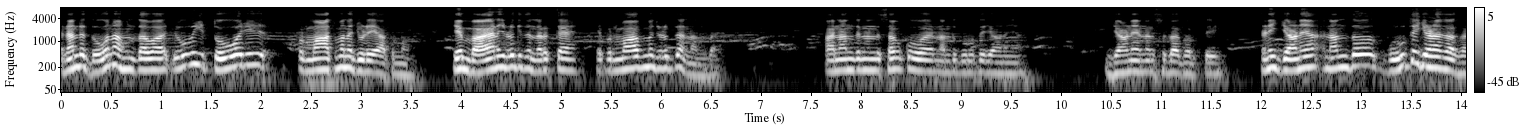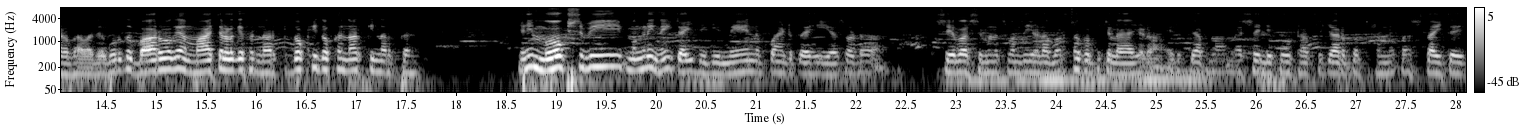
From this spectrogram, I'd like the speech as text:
ਆਨੰਦ ਦੋ ਨਾ ਹੁੰਦਾ ਵਾ। ਜੋ ਵੀ ਦੋ ਜੇ ਪਰਮਾਤਮਾ ਨਾਲ ਜੁੜੇ ਆਤਮਾ। ਜੇ ਮਾਇਆ ਨਾਲ ਜੁੜ ਕੇ ਤਾਂ ਨਰਕ ਹੈ। ਜੇ ਪਰਮਾਤਮਾ ਨਾਲ ਜੁੜ ਕੇ ਤਾਂ ਆਨੰਦ ਹੈ। ਆਨੰਦ ਆਨੰਦ ਸਭ ਕੋ ਆਨੰਦ ਗੁਰੂ ਤੇ ਜਾਣਿਆ ਜਾਣੇ ਆਨੰਦ ਸਦਾ ਗੁਰ ਤੇ। ਯਾਨੀ ਜਾਣਿਆ ਆਨੰਦ ਗੁਰੂ ਤੇ ਜਾਣਿਆ ਜਾ ਸਕਦਾ ਵਾ। ਜੇ ਗੁਰੂ ਤੋਂ ਬਾਹਰ ਹੋ ਗਿਆ ਮਾਇਆ ਚ ਰਲ ਕੇ ਫਿਰ ਨਰਕ, ਦੁੱਖ ਹੀ ਦੁੱਖ ਨਰਕ ਹੀ ਨਰਕ ਹੈ। ਯਾਨੀ ਮੋਕਸ਼ ਵੀ ਮੰਗਣੀ ਨਹੀਂ ਚਾਹੀਦੀ ਕਿ ਮੇਨ ਪੁਆਇੰਟ ਤਾਂ ਇਹੀ ਹੈ ਸਾਡਾ। ਸੇਵਾ ਸਿਮਰਨ ਸੰਬੰਧੀ ਜਿਹੜਾ WhatsApp ਗਰੁੱਪ ਚਲਾਇਆ ਜਿਹੜਾ ਇਹਦੇ ਤੇ ਆਪਣਾ ਮੈਸੇਜ ਲਿਖੋ 884927 ਤੇ।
